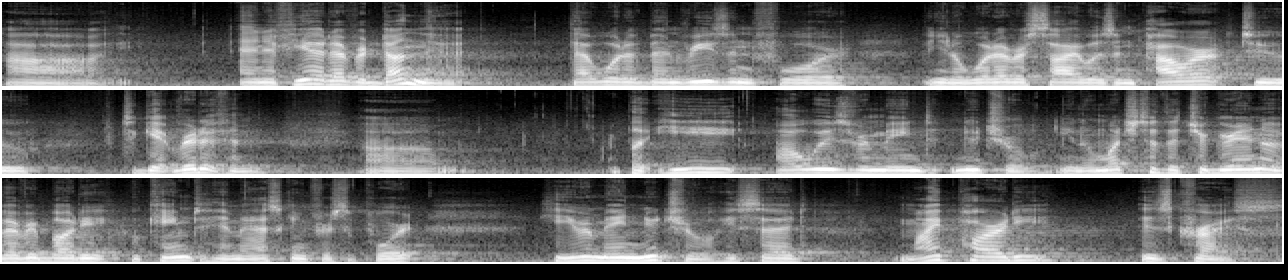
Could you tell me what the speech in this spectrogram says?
Uh, and if he had ever done that, that would have been reason for you know whatever side was in power to to get rid of him. Um, but he always remained neutral. You know, much to the chagrin of everybody who came to him asking for support, he remained neutral. He said, "My party is Christ."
